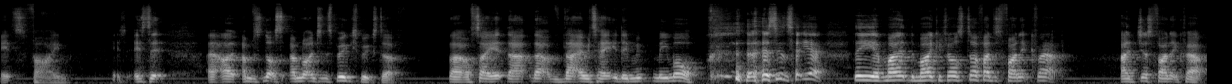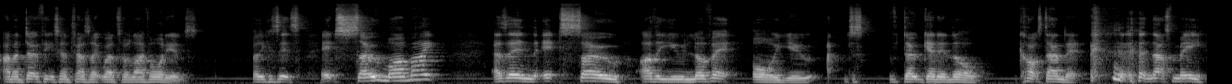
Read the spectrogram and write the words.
It's fine. It's it. Uh, I, am just not. I'm not into the spooky spook stuff. I'll say it. That that that irritated me more. yeah, the uh, my the mind control stuff. I just find it crap. I just find it crap, and I don't think it's going to translate well to a live audience because it's it's so marmite. As in, it's so either you love it or you just don't get it at all. Can't stand it, and that's me.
